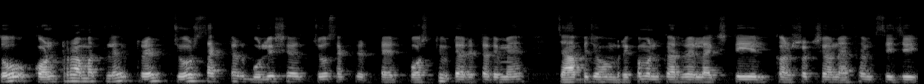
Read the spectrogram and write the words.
तो कॉन्ट्रा मतलब ट्रेड जो सेक्टर बुलिश है, जो सेक्टर पॉजिटिव टेरिटरी में जहाँ पे जो हम रिकमेंड कर रहे हैं like steel construction FMCG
